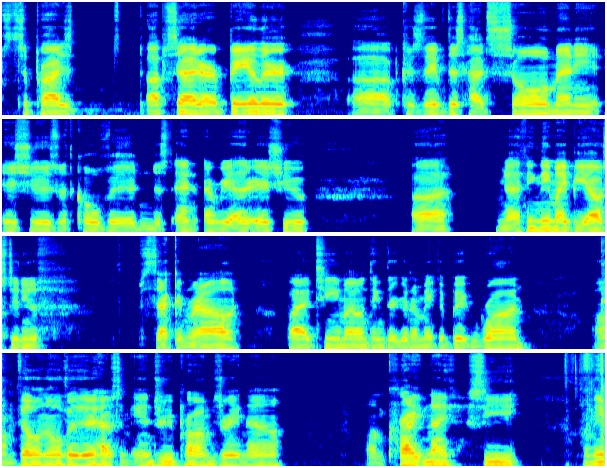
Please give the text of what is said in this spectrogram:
surprised upset or Baylor uh, because they've just had so many issues with COVID and just and every other issue. Uh, I think they might be ousted in the second round by a team. I don't think they're gonna make a big run. Um, Villanova, they have some injury problems right now. Um, Creighton, I see when they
